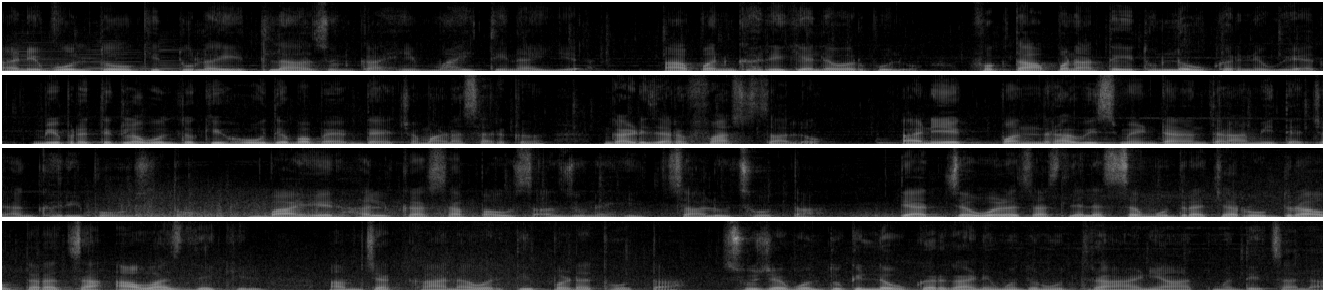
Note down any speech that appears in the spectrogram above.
आणि बोलतो की तुला इथला अजून काही माहिती नाही आहे आपण घरी गेल्यावर बोलू. फक्त आपण आता इथून लवकर निघूयात. मी प्रत्येकला बोलतो की होऊ दे बाबा एकदा याच्या मानासारखं. गाडी जरा फास्ट चालव. आणि एक पंधरा वीस मिनिटानंतर आम्ही त्याच्या घरी पोहोचतो. बाहेर हलकासा पाऊस अजूनही चालूच होता. त्यात जवळच असलेल्या समुद्राच्या रुद्र अवताराचा आवाज देखील आमच्या कानावरती पडत होता. सुजय बोलतो की लवकर गाडीमधून उतरा आणि आतमध्ये चला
